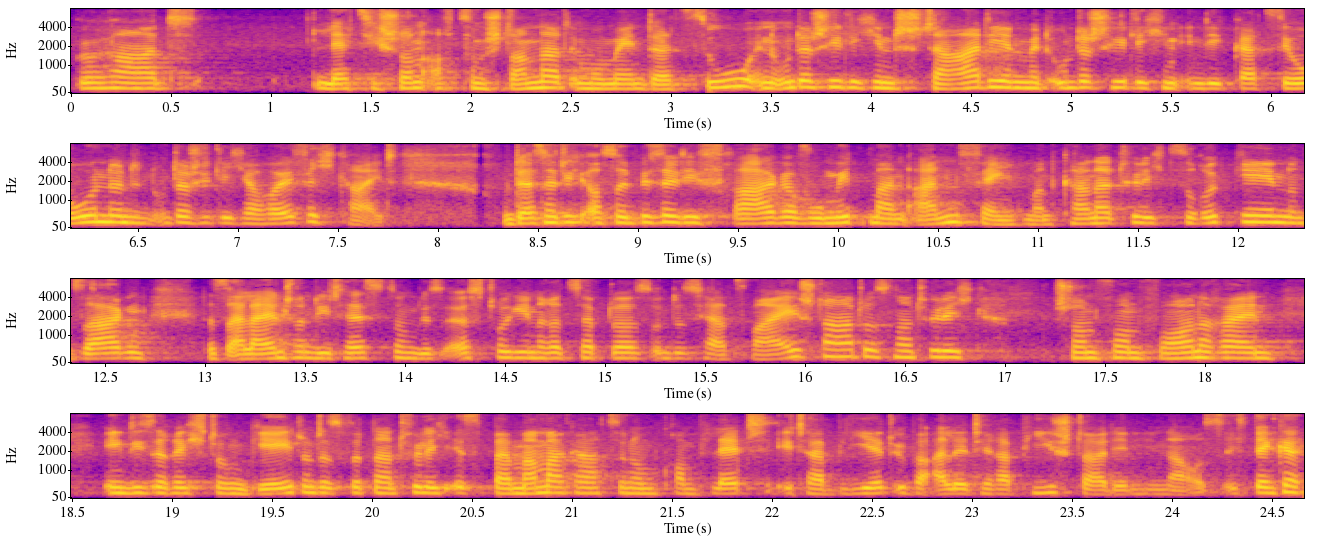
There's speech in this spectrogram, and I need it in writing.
gehört letztlich schon auch zum Standard im Moment dazu, in unterschiedlichen Stadien mit unterschiedlichen Indikationen und in unterschiedlicher Häufigkeit. Und da ist natürlich auch so ein bisschen die Frage, womit man anfängt. Man kann natürlich zurückgehen und sagen, dass allein schon die Testung des Östrogenrezeptors und des HER2-Status natürlich schon von vornherein in diese Richtung geht. Und das wird natürlich, ist beim Mammakarzinom komplett etabliert über alle Therapiestadien hinaus. Ich denke,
